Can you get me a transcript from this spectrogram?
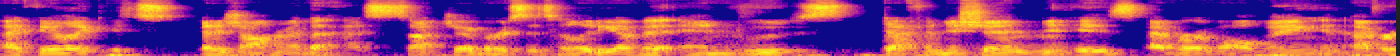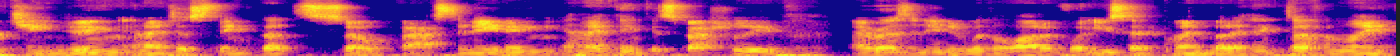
I feel like it's a genre that has such a versatility of it, and whose definition is ever evolving and ever changing, and I just think that's so fascinating, and I think especially I resonated with a lot of what you said, Quinn, but I think definitely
